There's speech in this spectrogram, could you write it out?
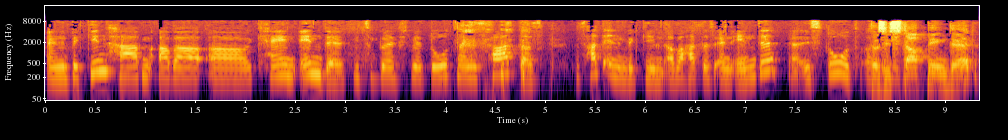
einen Beginn haben, aber äh, kein Ende, wie zum Beispiel der Tod meines Vaters. Das hat einen Beginn, aber hat das ein Ende? Er ist tot. Does he Also, stop being dead?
